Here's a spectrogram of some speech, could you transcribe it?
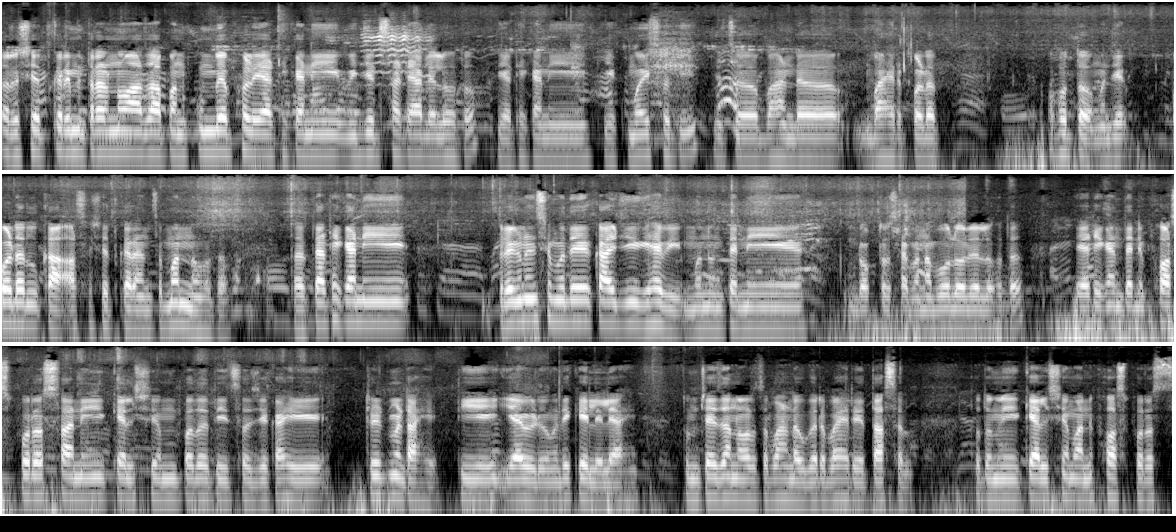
तर शेतकरी मित्रांनो आज आपण कुंभेफळ या ठिकाणी विजिटसाठी आलेलो होतो. या ठिकाणी एक म्हैस होती तिचं भांड बाहेर पडत होतं म्हणजे पडल का असं शेतकऱ्यांचं म्हणणं होतं. तर त्या ठिकाणी प्रेग्नन्सीमध्ये काळजी घ्यावी म्हणून त्यांनी डॉक्टर साहेबांना बोलवलेलं होतं. या ठिकाणी त्यांनी फॉस्फरस आणि कॅल्शियम पद्धतीचं जे काही ट्रीटमेंट आहे ती या व्हिडिओमध्ये केलेली आहे. तुमच्या जनावरचं भांड वगैरे बाहेर येत असेल तर तुम्ही कॅल्शियम आणि फॉस्फरस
